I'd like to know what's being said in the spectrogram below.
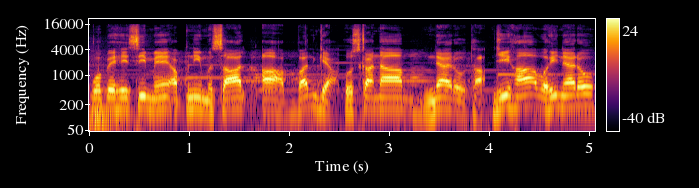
वो बेहिसी में अपनी मिसाल आप बन गया। उसका नाम नैरो था। जी हाँ वही नैरो,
